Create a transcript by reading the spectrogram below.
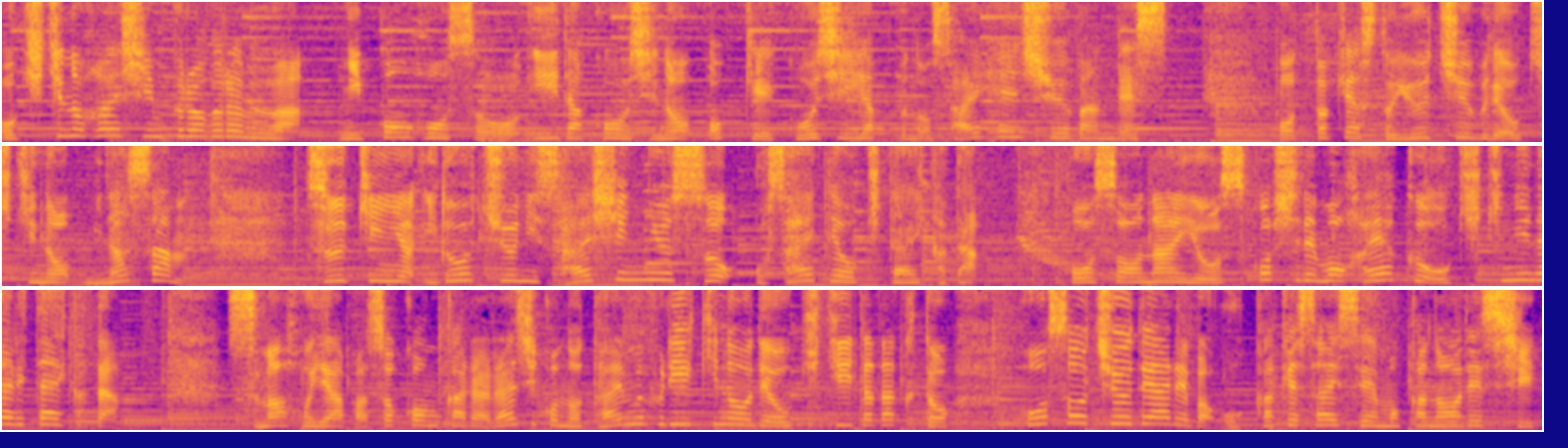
お聞きの配信プログラムは日本放送飯田浩司の OK コージーアップの再編集版です。ポッドキャスト YouTube でお聞きの皆さん、通勤や移動中に最新ニュースを押さえておきたい方、放送内容を少しでも早くお聞きになりたい方、スマホやパソコンからラジコのタイムフリー機能でお聞きいただくと放送中であれば追っかけ再生も可能ですし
